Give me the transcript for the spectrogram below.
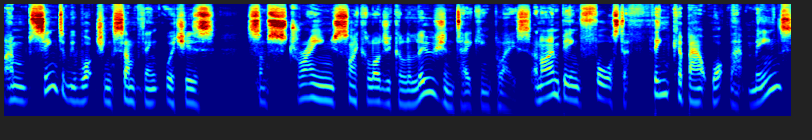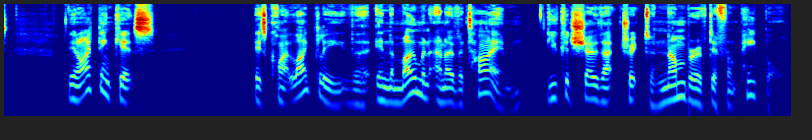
I'm seem to be watching something which is some strange psychological illusion taking place. And I'm being forced to think about what that means. You know, I think it's it's quite likely that in the moment and over time, you could show that trick to a number of different people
